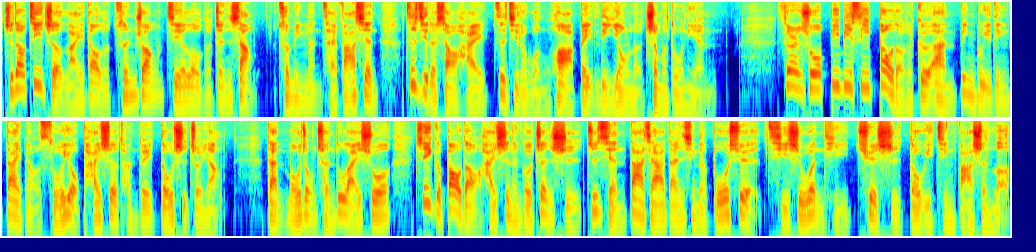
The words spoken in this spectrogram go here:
直到记者来到了村庄，揭露了真相，村民们才发现自己的小孩、自己的文化被利用了这么多年。虽然说 BBC 报道的个案并不一定代表所有拍摄团队都是这样。但某种程度来说，这个报道还是能够证实，之前大家担心的剥削、歧视问题确实都已经发生了。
